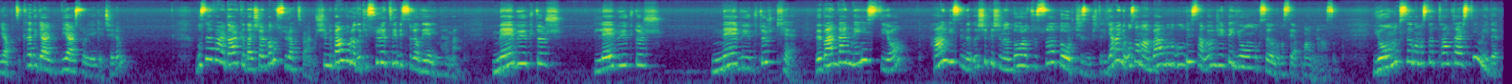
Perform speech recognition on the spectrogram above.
yaptık. Hadi gel diğer soruya geçelim. Bu sefer de arkadaşlar bana sürat vermiş. Şimdi ben buradaki süreti bir sıralayayım hemen. M büyüktür. L büyüktür. N büyüktür K. Ve benden ne istiyor? Hangisinde ışık ışının doğrultusu doğru çizmiştir? Yani o zaman ben bunu bulduysam öncelikle yoğunluk sıralaması yapmam lazım. Yoğunluk sıralaması da tam tersi değil miydi?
